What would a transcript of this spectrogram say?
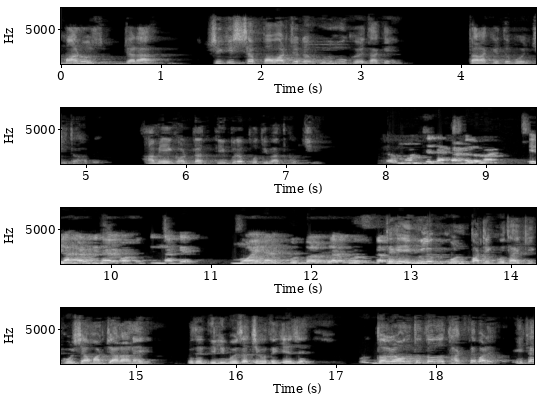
মানুষ, যারা চিকিৎসা পাওয়ার জন্য উন্মুখ হয়ে থাকে, তারা কিন্তু বঞ্চিত হবে। আমি এই ঘটনার তীব্র প্রতিবাদ করছি। মঞ্চে দেখা গেল না। এলাকার বিধায়ক অশোক ময়নার ফুটবল পুরস্কার। থেকে এগুলো কোন পার্টি কোথায় কি করছে আমার জানা নেই। কোথায় বোঝাচ্ছে, কোথায় দলের থাকতে পারে। এটা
